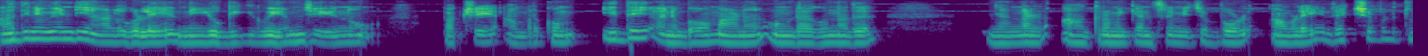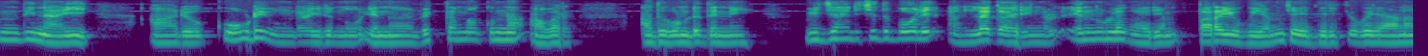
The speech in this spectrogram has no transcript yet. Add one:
അതിനുവേണ്ടി ആളുകളെ നിയോഗിക്കുകയും ചെയ്യുന്നു. പക്ഷേ അവർക്കും ഇതേ അനുഭവമാണ് ഉണ്ടാകുന്നത്. ഞങ്ങൾ ആക്രമിക്കാൻ ശ്രമിച്ചപ്പോൾ അവളെ രക്ഷപ്പെടുത്തുന്നതിനായി ആരോ കൂടെ ഉണ്ടായിരുന്നു എന്ന് വ്യക്തമാക്കുന്ന അവർ അതുകൊണ്ട് തന്നെ വിചാരിച്ചതുപോലെ അല്ല കാര്യങ്ങൾ എന്നുള്ള കാര്യം പറയുകയും ചെയ്തിരിക്കുകയാണ്.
